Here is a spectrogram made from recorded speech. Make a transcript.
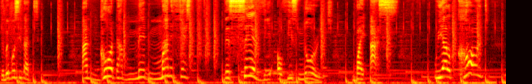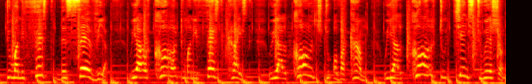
The Bible says that, and God have made manifest the Savior of his knowledge by us. We are called to manifest the Savior. We are called to manifest Christ. We are called to overcome. We are called to change situation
